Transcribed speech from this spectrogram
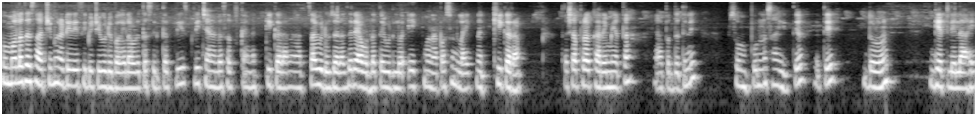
तुम्हाला जर साची मराठी रेसिपीचे व्हिडिओ बघायला आवडत असेल तर प्लीज प्लीज चॅनलला सबस्क्राईब नक्की करा. आणि आजचा व्हिडिओ जरा जरी आवडला तर व्हिडिओला एक मनापासून लाईक नक्की करा. तशा प्रकारे मी आता या पद्धतीने संपूर्ण साहित्य इथे दळून घेतलेलं आहे.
